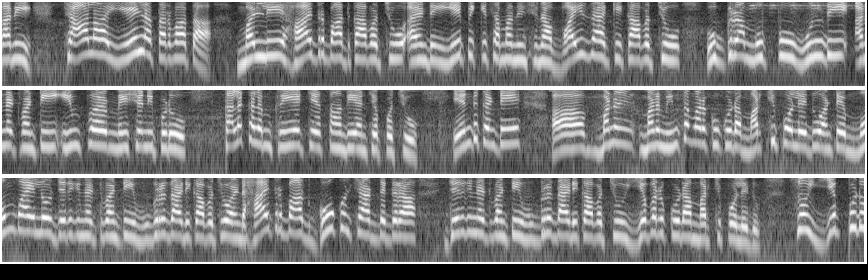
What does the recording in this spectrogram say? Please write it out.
కానీ చాలా ఏళ్ళ తర్వాత మళ్ళీ హైదరాబాద్ కావచ్చు అండ్ ఏపీకి సంబంధించిన వైజాగ్కి కావచ్చు ఉగ్ర ముప్పు ఉంది అన్నటువంటి ఇన్ఫర్మేషన్ ఇప్పుడు కలకలం క్రియేట్ చేస్తోంది అని చెప్పొచ్చు. ఎందుకంటే మనం మనం ఇంతవరకు కూడా మర్చిపోలేదు అంటే ముంబైలో జరిగినటువంటి ఉగ్రదాడి కావచ్చు అండ్ హైదరాబాద్ గోకుల్ చాట్ దగ్గర జరిగినటువంటి ఉగ్రదాడి కావచ్చు ఎవరు కూడా మర్చిపోలేదు. సో ఎప్పుడు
